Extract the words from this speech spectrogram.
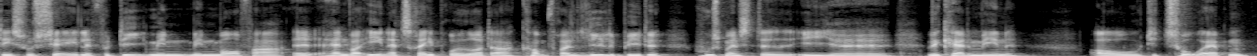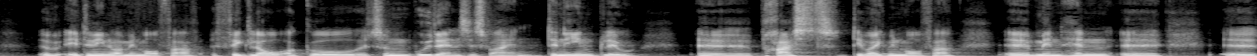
det sociale, fordi min, min morfar, øh, han var en af tre brødre, der kom fra et lille bitte husmandssted i, øh, ved Kærteminde. Og de to af dem, øh, den ene var min morfar, fik lov at gå sådan uddannelsesvejen. Den ene blev øh, præst, det var ikke min morfar, øh, men han øh, øh,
